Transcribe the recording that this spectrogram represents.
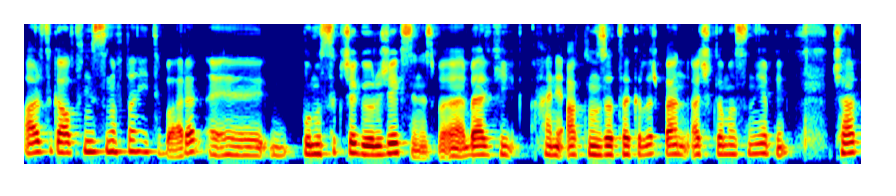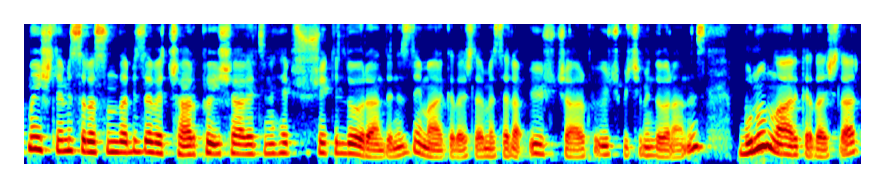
artık 6. sınıftan itibaren e, bunu sıkça göreceksiniz. Belki hani aklınıza takılır. Ben açıklamasını yapayım. Çarpma işlemi sırasında biz evet çarpı işaretini hep şu şekilde öğrendiniz değil mi arkadaşlar? Mesela 3 çarpı 3 biçiminde öğrendiniz. Bununla arkadaşlar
